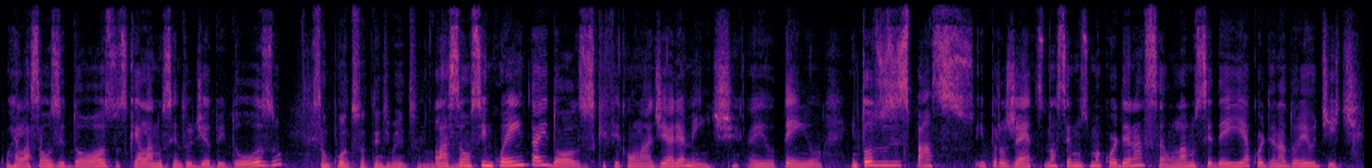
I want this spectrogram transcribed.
com, relação aos idosos, que é lá no Centro Dia do Idoso. São quantos atendimentos? No... Lá são 50 idosos que ficam lá diariamente. Eu tenho, em todos os espaços e projetos, nós temos uma coordenação. Lá no CDI, a coordenadora é Eudite.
